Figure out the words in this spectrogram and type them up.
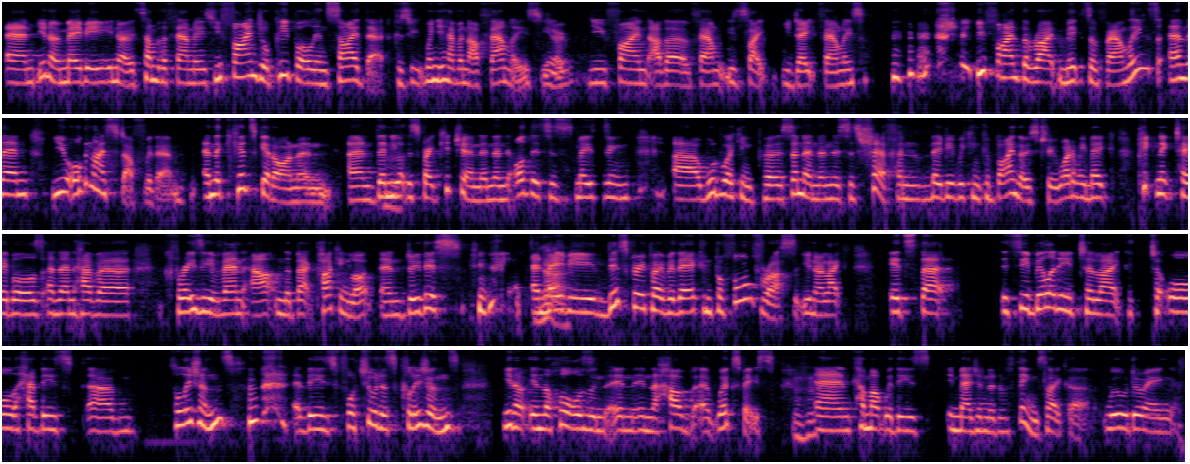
And you know maybe you know some of the families you find your people inside that because when you have enough families you know you find other families it's like you date families you find the right mix of families and then you organize stuff with them and the kids get on and and then mm. you got this great kitchen and then oh this is amazing uh, woodworking person and then this is chef and maybe we can combine those two why don't we make picnic tables and then have a crazy event out in the back parking lot and do this and yeah. maybe this group over there can perform for us you know like it's that it's the ability to like to all have these um, collisions, these fortuitous collisions, you know, in the halls and in, in the hub at Workspace, mm-hmm. and come up with these imaginative things. Like uh, we were doing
